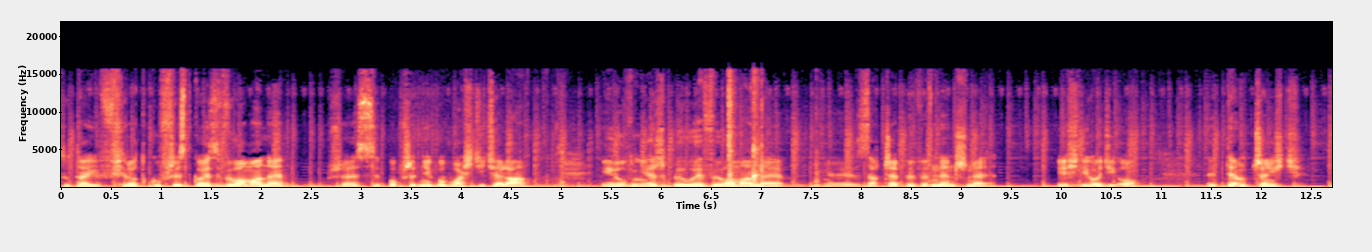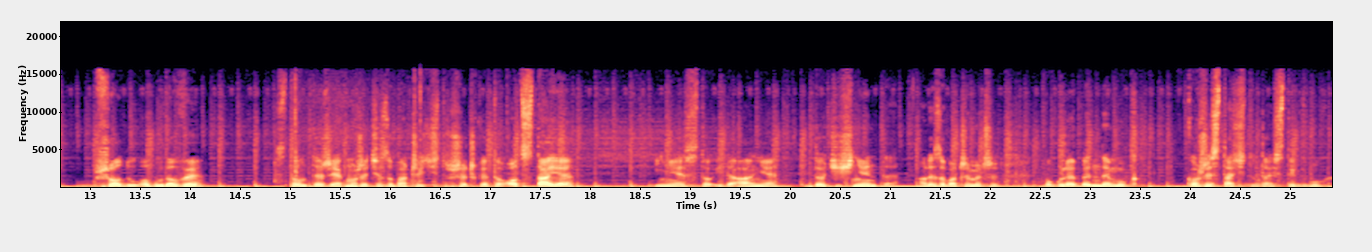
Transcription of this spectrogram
tutaj w środku wszystko jest wyłamane przez poprzedniego właściciela i również były wyłamane e, zaczepy wewnętrzne, jeśli chodzi o e, tę część przodu obudowy. Stąd też, jak możecie zobaczyć, troszeczkę to odstaje i nie jest to idealnie dociśnięte, ale zobaczymy, czy w ogóle będę mógł korzystać tutaj z tych dwóch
